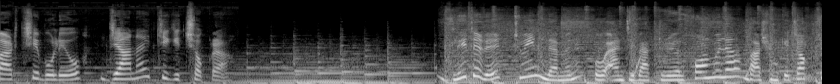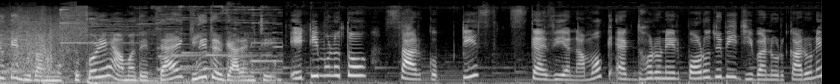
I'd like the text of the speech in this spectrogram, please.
বাড়ছে বলেও জানায় চিকিৎসকরা। গ্লিটারের টুইন লেমন ও অ্যান্টিব্যাকটেরিয়াল ফর্মুলা বাসনকে চকচকে জীবাণুমুক্ত করে আমাদের দেয় গ্লিটার গ্যারান্টি। এটি মূলত সার্কোপটিস স্ক্যাভিয়া নামক এক ধরনের পরজীবী জীবাণুর কারণে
